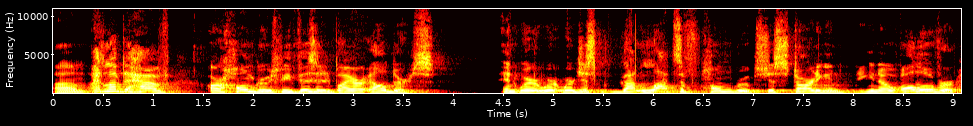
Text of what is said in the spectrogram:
Um, I'd love to have our home groups be visited by our elders and where we're, we're just got lots of home groups just starting and you know all over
